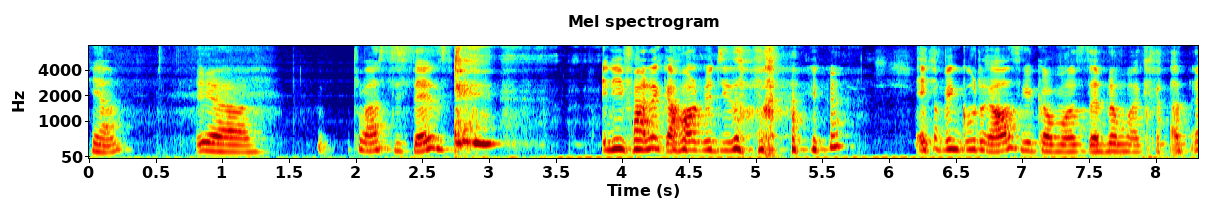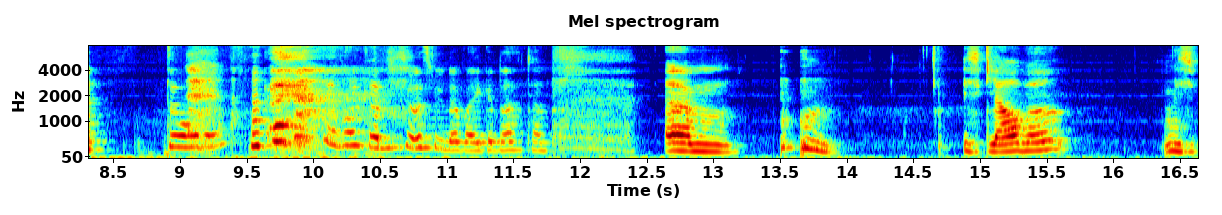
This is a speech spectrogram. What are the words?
ja. Ja. Du hast dich selbst in die Pfanne gehauen mit dieser Frage. Ich bin gut rausgekommen aus der Nummer gerade. Todes. Ich weiß gerade nicht, was ich mir dabei gedacht habe. Ähm, ich glaube, mich,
